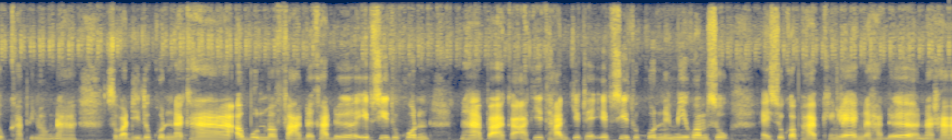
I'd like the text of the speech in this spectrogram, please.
สุขค่ะพี่น้องนะคะสวัสดีทุกคนนะคะ เอาบุญมาฝากเด้อค่ะเด้อเอฟซีทุกคนนะคะป้าก็อธิษฐานจิตให้เอฟซีทุกคนเนี่ยมีความสุขให้สุขภาพแข็งแรงนะคะเด้อนะคะ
